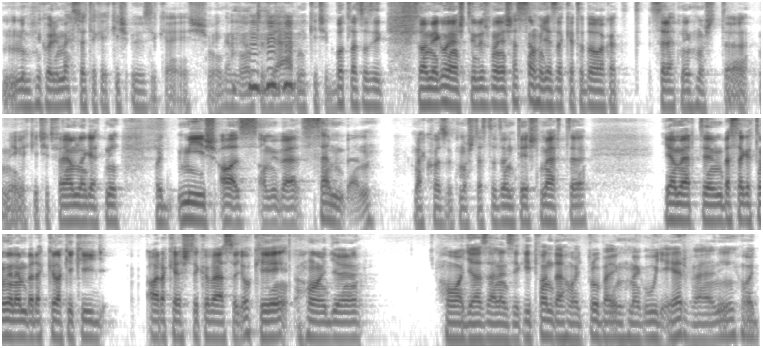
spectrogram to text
mint mikor én megszületik egy kis őzike, és még nem nagyon tud járni, kicsit botlacozik. Szóval még olyan stílusban, és azt hiszem, hogy ezeket a dolgokat szeretnénk most uh, még egy kicsit felemlegetni, hogy mi is az, amivel szemben meghozzuk most ezt a döntést, mert uh, ja, mert én beszélgettem olyan emberekkel, akik így arra keresték a választ, hogy oké, okay, hogy uh, hogy az ellenzék itt van, de hogy próbáljunk meg úgy érvelni, hogy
